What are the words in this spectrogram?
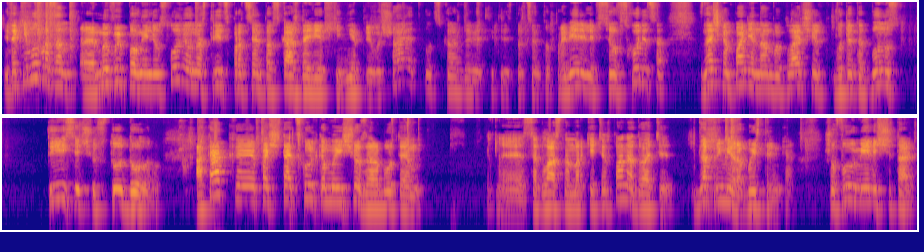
И таким образом э, мы выполнили условия, у нас 30% с каждой ветки не превышает, вот с каждой ветки 30% проверили, все сходится, значит компания нам выплачивает вот этот бонус 1100 долларов. А как э, посчитать, сколько мы еще заработаем э, согласно маркетинг-плана? Давайте для примера быстренько, чтобы вы умели считать.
